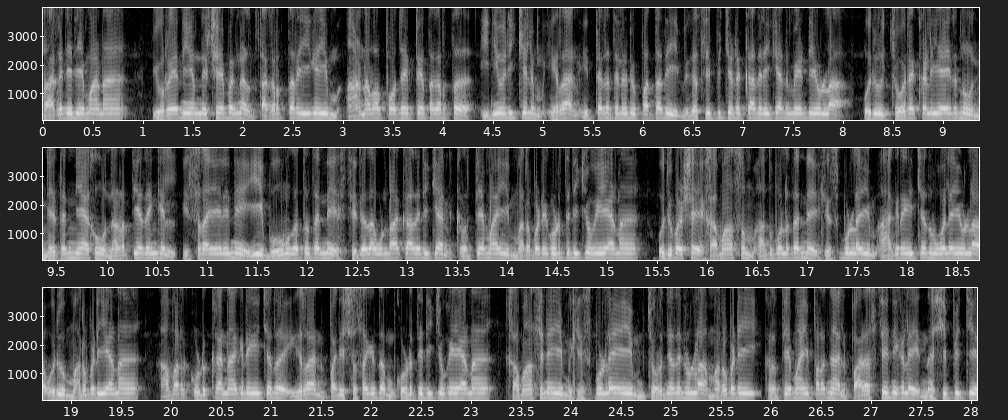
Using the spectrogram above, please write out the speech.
സാഹചര്യമാണ്. യുറേനിയം നിക്ഷേപങ്ങൾ തകർത്തെറിയുകയും ആണവ പ്രോജക്റ്റ് തകർത്ത് ഇനിയൊരിക്കലും ഇറാൻ ഇത്തരത്തിലൊരു പദ്ധതി വികസിപ്പിച്ചെടുക്കാതിരിക്കാൻ വേണ്ടിയുള്ള ഒരു ചോരക്കളിയായിരുന്നു നെതന്യാഹു നടത്തിയതെങ്കിൽ ഇസ്രായേലിന് ഈ ഭൂമുഖത്ത് തന്നെ സ്ഥിരത ഉണ്ടാക്കാതിരിക്കാൻ കൃത്യമായി മറുപടി കൊടുത്തിരിക്കുകയാണ്. ഒരുപക്ഷെ ഹമാസും അതുപോലെ തന്നെ ഹിസ്ബുള്ളയും ആഗ്രഹിച്ചതുപോലെയുള്ള ഒരു മറുപടിയാണ് അവർ കൊടുക്കാൻ ആഗ്രഹിച്ചത് ഇറാൻ പലിശ സഹിതം കൊടുത്തിരിക്കുകയാണ്. ഹമാസിനെയും ഹിസ്ബുള്ളയെയും ചൊറിഞ്ഞതിനുള്ള മറുപടി കൃത്യമായി പറഞ്ഞാൽ പലസ്തീനികളെ നശിപ്പിച്ച്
